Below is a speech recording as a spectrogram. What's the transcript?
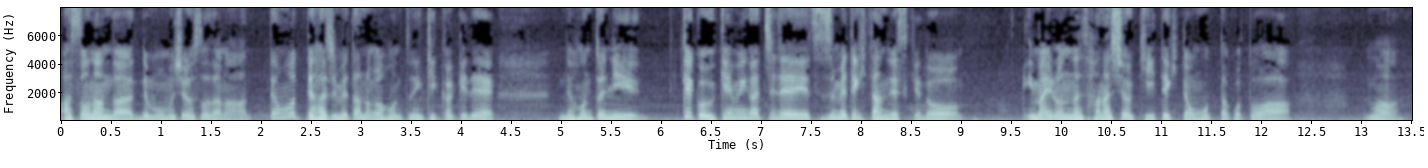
あそうなんだでも面白そうだなって思って始めたのが本当にきっかけでで本当に結構受け身がちで進めてきたんですけど今いろんな話を聞いてきて思ったことはまあ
